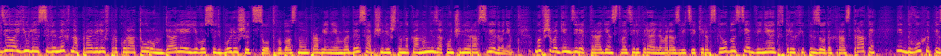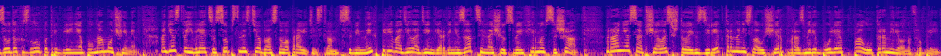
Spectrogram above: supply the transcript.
Дело Юлии Савиных направили в прокуратуру. Далее его судьбу решит суд. В областном управлении МВД сообщили, что накануне закончили расследование. Бывшего гендиректора Агентства территориального развития Кировской области обвиняют в трех эпизодах растраты и двух эпизодах злоупотребления полномочиями. Агентство является собственностью областного правительства. Савиных переводила деньги организации на счет своей фирмы в США. Ранее сообщалось, что экс-директор нанесла ущерб в размере более полутора миллионов рублей.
